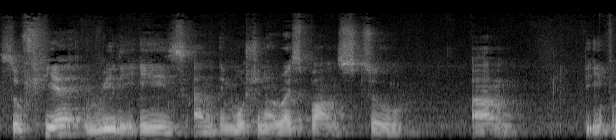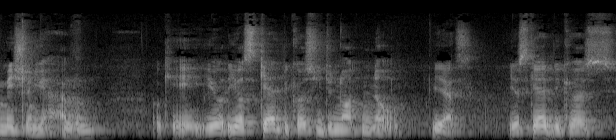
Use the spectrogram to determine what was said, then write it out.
So fear really is an emotional response to um, the information you have. Okay, you're, you're scared because you do not know. Yes. You're scared because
